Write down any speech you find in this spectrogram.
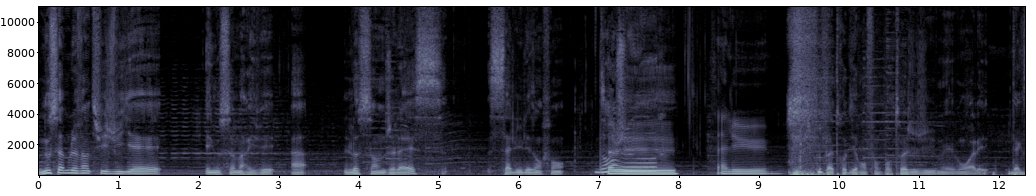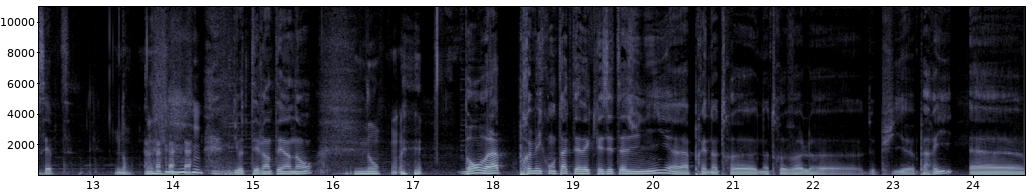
Nous sommes le 28 juillet et nous sommes arrivés à Los Angeles. Salut les enfants. Bonjour. Salut. Salut. Je peux pas trop dire enfant pour toi, Juju, mais bon, allez, t'acceptes Non. Du haut de tes 21 ans. non. Bon, voilà, premier contact avec les États-Unis euh, après notre, euh, notre vol euh, depuis euh, Paris. Euh,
